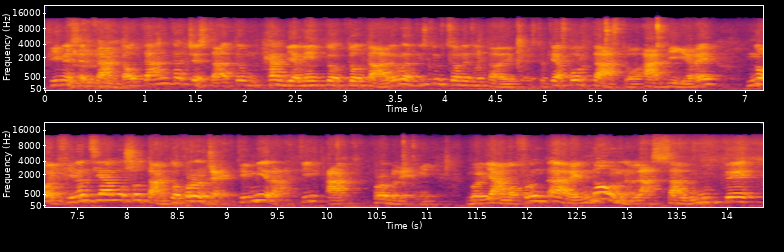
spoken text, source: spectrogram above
fine 70-80 c'è stato un cambiamento totale, una distruzione totale di questo, che ha portato a dire noi finanziamo soltanto progetti mirati a problemi. Vogliamo affrontare non la salute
